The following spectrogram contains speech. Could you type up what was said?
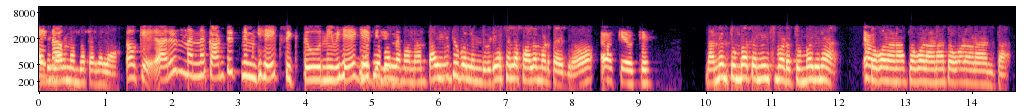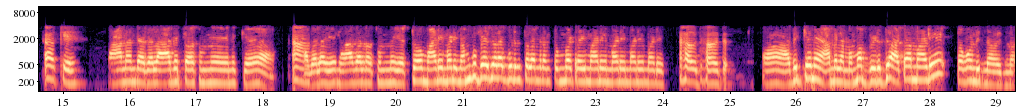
ಓಕೆ ಅರುಣ್ ನನ್ನ ಕಾಂಟ್ಯಾಕ್ಟ್ ನಿಮ್ಗೆ ಹೇಗ್ ಸಿಕ್ತು? ನೀವ್ ಹೇಗೆ ಯೂಟ್ಯೂಬ್ ಅಲ್ಲಿ ತಾಯಿ ಯೂಟ್ಯೂಬ್ ಅಲ್ಲಿ ನಿಮ್ದು ವಿಡಿಯೋಸ್ ಎಲ್ಲ ಫಾಲೋ ಮಾಡ್ತಾ ಇದ್ರು. ಓಕೆ ಓಕೆ ನನ್ನನ್ ತುಂಬಾ ಕನ್ವಿನ್ಸ್ ಮಾಡೋದು ತುಂಬಾ ದಿನ ತಗೊಳ್ಳೋಣ ತಗೊಳ್ಳೋಣ ತಗೊಳ್ಳೋಣ ಅಂತ. ಓಕೆ ನಾನಂದೆ ಅದೆಲ್ಲ ಆಗುತ್ತಾ ಸುಮ್ನೆ ಏನಕ್ಕೆ? ಅದೆಲ್ಲ ಏನ್ ಆಗಲ್ಲ ಸುಮ್ನೆ ಎಷ್ಟೋ ಮಾಡಿ ಮಾಡಿ ನಮಗೂ ಬೇಜಾರಾಗ್ಬಿಟ್ಟಿರ್ತಲ್ಲ ಮೇಡಮ್ ತುಂಬಾ ಟ್ರೈ ಮಾಡಿ ಮಾಡಿ ಮಾಡಿ ಮಾಡಿ. ಹೌದು ಹೌದು. ಆ ಅದಕ್ಕೇನೆ ಆಮೇಲೆ ನಮ್ಮಮ್ಮ ಬಿಡದೆ ಹಠ ಮಾಡಿ ತಗೊಂಡಿದ್ ನಾವ್ ಇದನ್ನ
